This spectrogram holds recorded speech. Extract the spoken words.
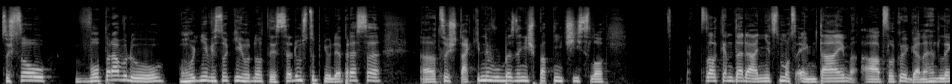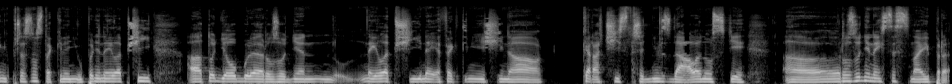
což jsou opravdu hodně vysoké hodnoty. 7 stupňů deprese, eh, což taky vůbec není špatný číslo. Celkem teda nic moc aim time a celkový gun handling přesnost taky není úplně nejlepší a to dělo bude rozhodně nejlepší, nejefektivnější na kratší střední vzdálenosti. Uh, rozhodně nejste sniper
